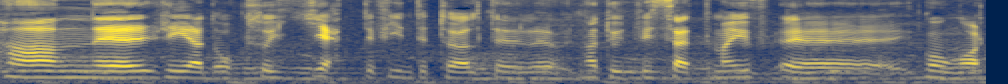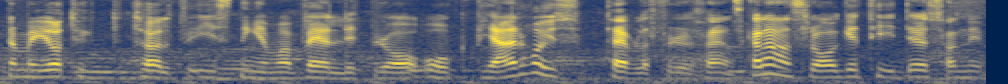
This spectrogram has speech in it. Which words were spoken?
Han eh, red också jättefint i tölt, eh, naturligtvis sätter man ju eh, gångarten men jag tyckte töltvisningen var väldigt bra och Pierre har ju tävlat för det svenska landslaget tidigare så han är,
